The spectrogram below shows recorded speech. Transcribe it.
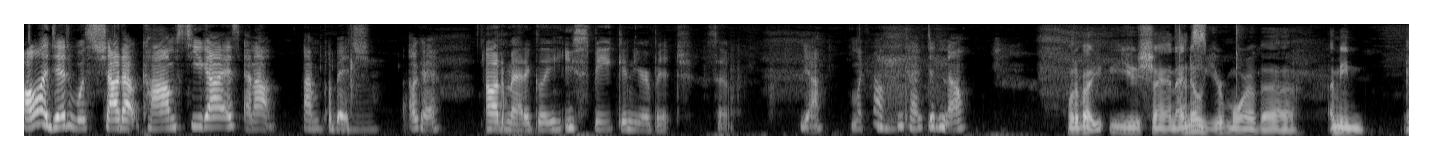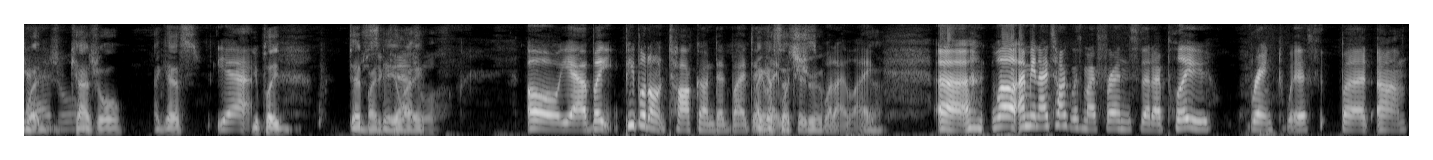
all I did was shout out comms to you guys, and I'm I'm a bitch. Okay. Automatically, you speak and you're a bitch. So Yeah. I'm like, oh, okay. Didn't know. what about you, Cheyenne? I know you're more of a. I mean, Casual. what casual? I guess yeah. you played Dead by Just a Daylight. casual. Oh yeah, but people don't talk on Dead by Daylight, guess that's which is true. what I like. Yeah. Uh, well, I mean, I talk with my friends that I play ranked with, but um,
